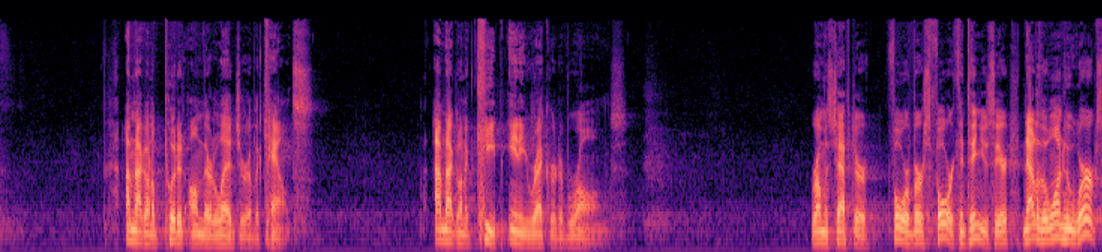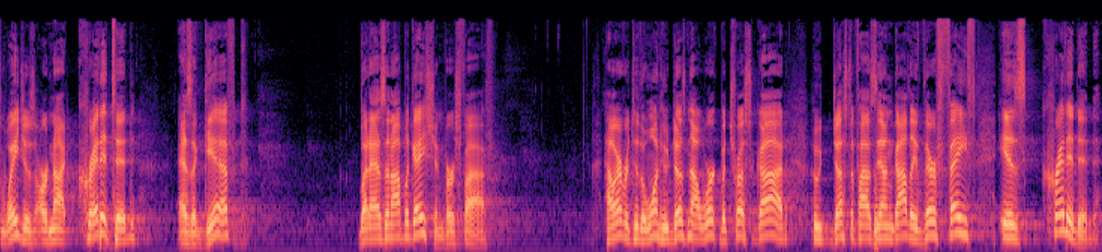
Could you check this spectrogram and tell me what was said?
I'm not going to put it on their ledger of accounts. I'm not going to keep any record of wrongs. Romans chapter 4, verse 4 continues here. Now, to the one who works, wages are not credited as a gift but as an obligation. Verse 5. However, to the one who does not work but trusts God, who justifies the ungodly, their faith is credited.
